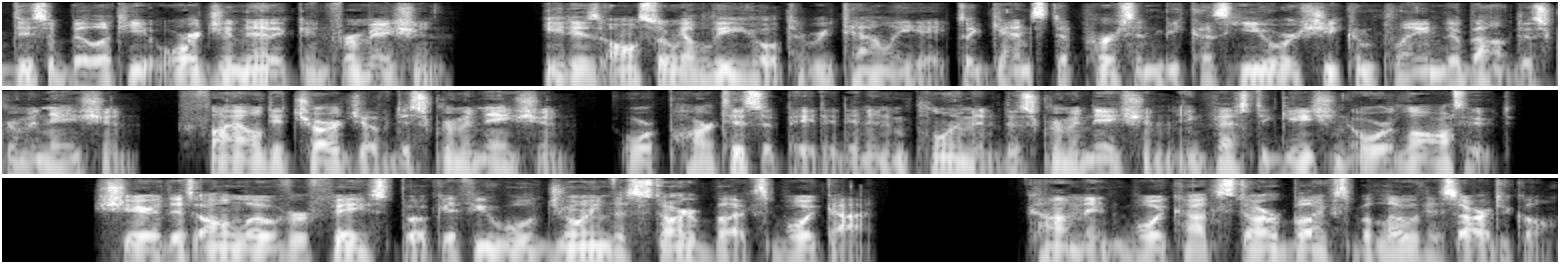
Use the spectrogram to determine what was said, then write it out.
disability or genetic information. It is also illegal to retaliate against a person because he or she complained about discrimination, filed a charge of discrimination, or participated in an employment discrimination investigation or lawsuit. Share this all over Facebook if you will join the Starbucks boycott. Comment boycott Starbucks below this article.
